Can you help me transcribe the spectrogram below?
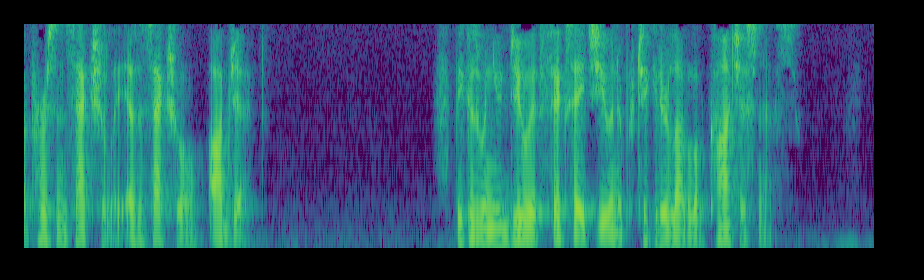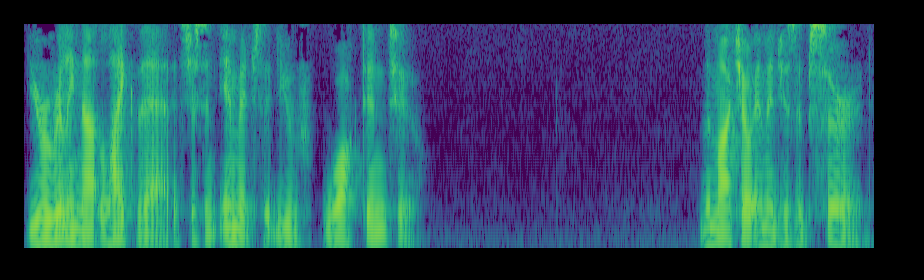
a person sexually as a sexual object. Because when you do, it fixates you in a particular level of consciousness. You're really not like that. It's just an image that you've walked into. The macho image is absurd.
